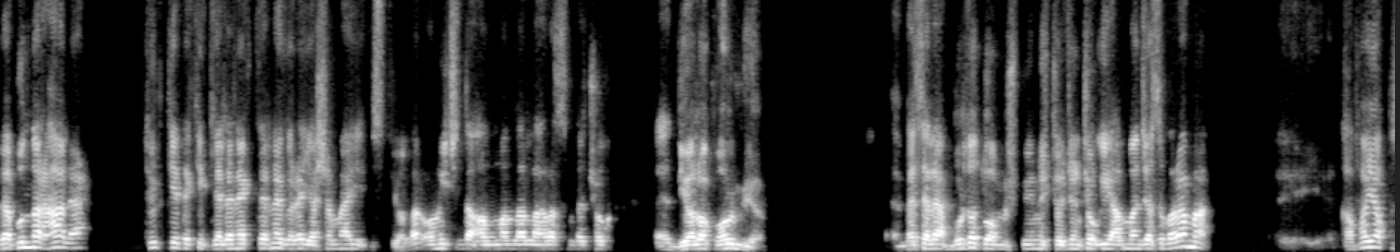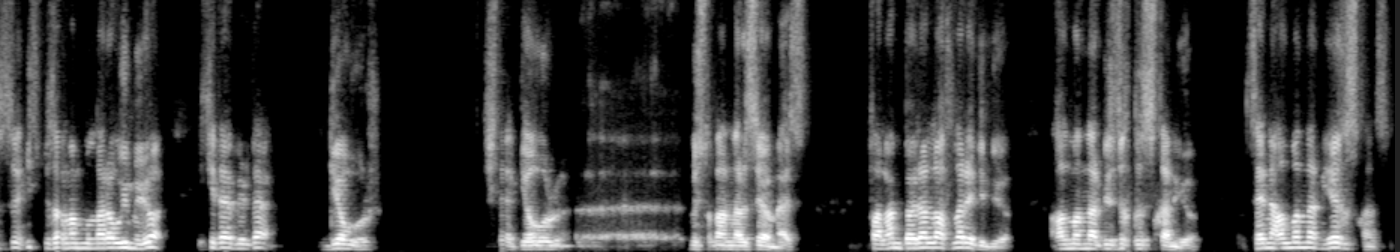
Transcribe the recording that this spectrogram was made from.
Ve bunlar hala Türkiye'deki geleneklerine göre yaşamayı istiyorlar. Onun için de Almanlarla arasında çok e, diyalog olmuyor. E, mesela burada doğmuş, büyümüş çocuğun çok iyi Almancası var ama e, kafa yapısı hiçbir zaman bunlara uymuyor. İkide bir de gavur, işte gavur Müslümanları sevmez falan böyle laflar ediliyor. Almanlar bizi kıskanıyor. Seni Almanlar niye kıskansın?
